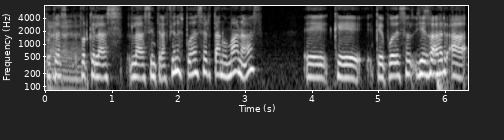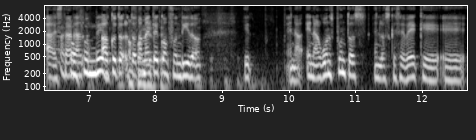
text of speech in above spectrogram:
porque, Ya, las, ya, ya. porque las, las interacciones pueden ser tan humanas eh, que, que puedes llegar a, a estar confundir. a- totalmente confundido. En, algunos puntos en los que se ve que eh,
